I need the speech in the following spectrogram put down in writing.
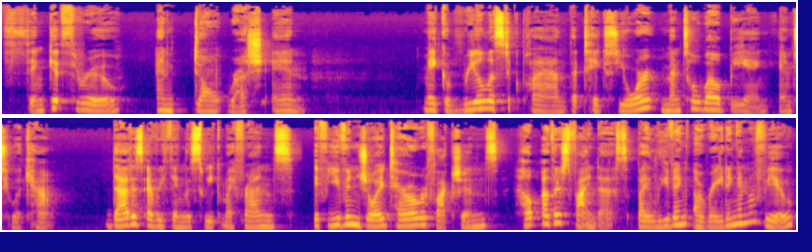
think it through, and don't rush in. Make a realistic plan that takes your mental well being into account. That is everything this week, my friends. If you've enjoyed Tarot Reflections, help others find us by leaving a rating and review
